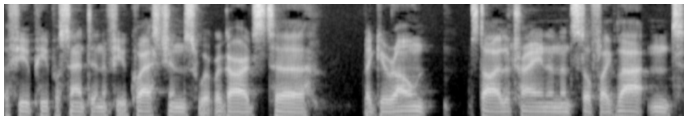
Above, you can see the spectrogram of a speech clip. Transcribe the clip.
A few people sent in a few questions with regards to like your own style of training and stuff like that. And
